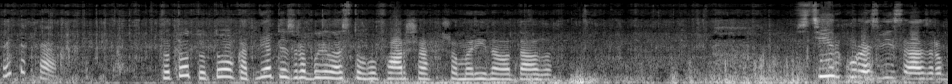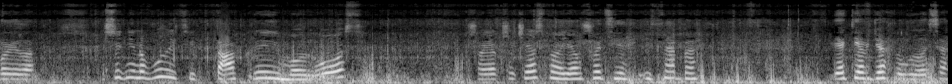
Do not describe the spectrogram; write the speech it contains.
Та таке. То-то, то-то, котлети зробила з того фарша, що Маріна віддала. Стірку розвісила зробила. Сьогодні на вулиці такий мороз, що, якщо чесно, я в шоці із себе, як я вдягнулася.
